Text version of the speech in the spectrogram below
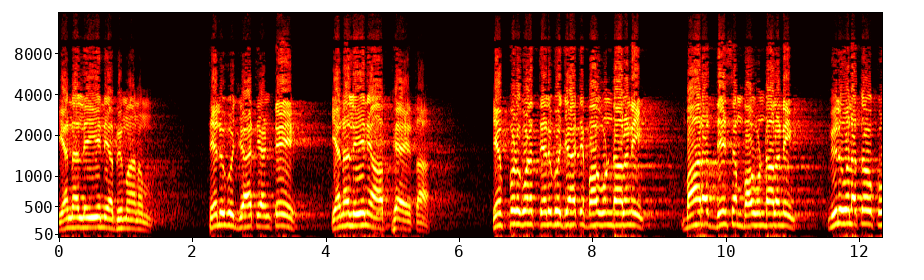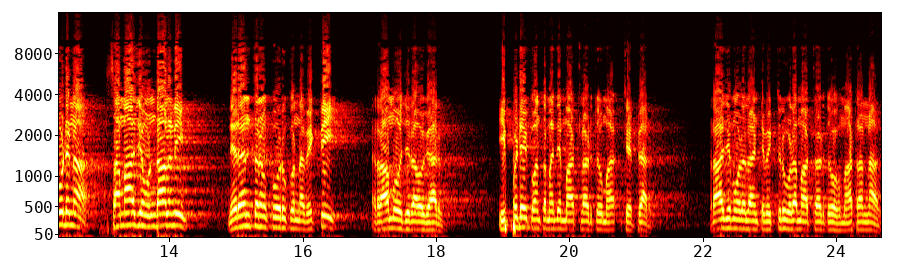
ఎనలేని అభిమానం. తెలుగు జాతి అంటే ఎనలేని ఆప్యాయత. ఎప్పుడు కూడా తెలుగు జాతి బాగుండాలని భారతదేశం బాగుండాలని విలువలతో కూడిన సమాజం ఉండాలని నిరంతరం కోరుకున్న వ్యక్తి. రామోజీరావు గారు. ఇప్పుడే కొంతమంది మాట్లాడుతూ మా- చెప్పారు. రాజమౌళి లాంటి వ్యక్తులు కూడా మాట్లాడుతూ ఒక మాట అన్నారు.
